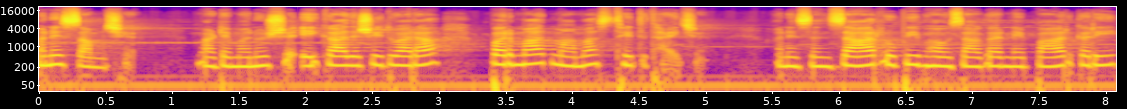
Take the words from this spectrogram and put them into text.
અને સમ છે. માટે મનુષ્ય એકાદશી દ્વારા પરમાત્મામાં સ્થિત થાય છે અને સંસાર રૂપી ભવસાગરને પાર કરી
